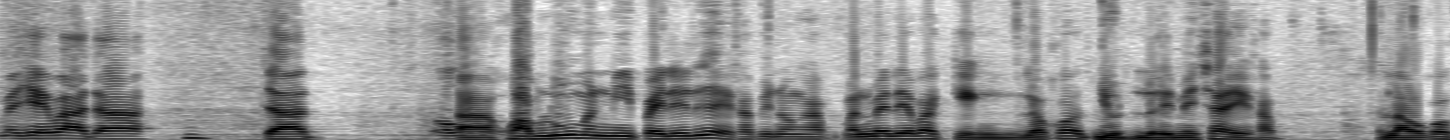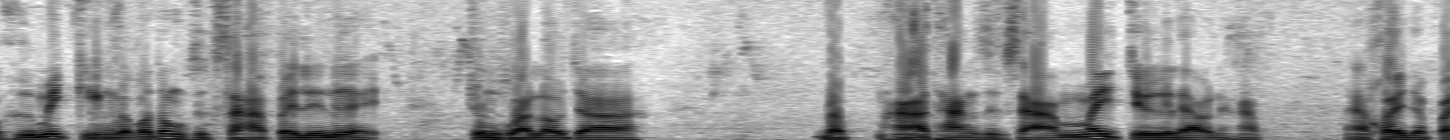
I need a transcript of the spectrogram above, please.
ไม่ใช่ว่าจะจะอ่าความรู้มันมีไปเรื่อยๆครับพี่น้องครับ มันไม่ได้ว่าเก่งแล้วก็หยุดเลยไม่ใช่ครับ เราก็คือไม่เก่งเราก็ต้องศึกษาไปเรื่อยๆ จนกว่าเราจะ แบบหาทางศึกษาไม่เจอแล้วนะครับอ่าค่อยจะไป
